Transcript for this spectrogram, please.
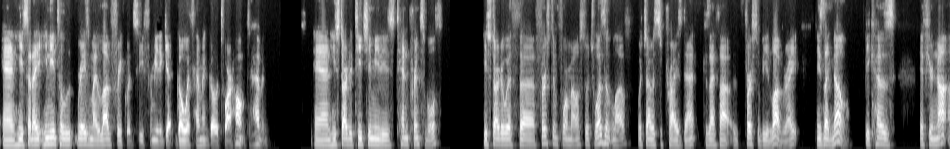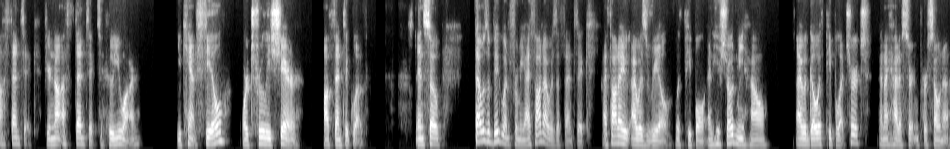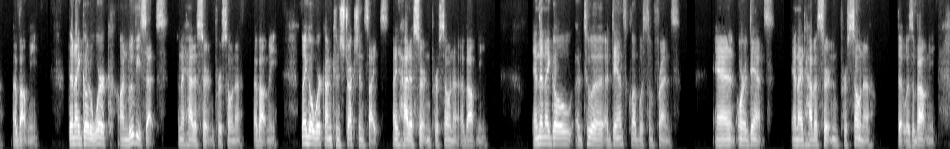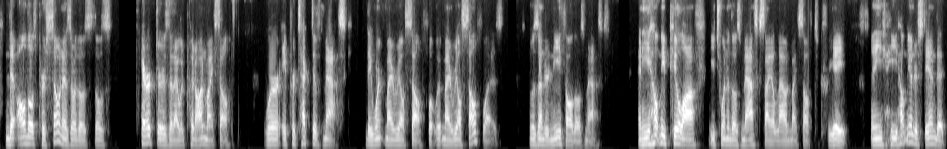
and he said I, he needed to raise my love frequency for me to get go with him and go to our home to heaven. And he started teaching me these 10 principles. He started with uh, first and foremost which wasn't love which i was surprised at because i thought first would be love right? He's like no because if you're not authentic if you're not authentic to who you are you can't feel or truly share authentic love. And so that was a big one for me i thought i was authentic i thought i, I was real with people and he showed me how I would go with people at church and I had a certain persona about me. Then I go to work on movie sets and I had a certain persona about me. Then I go work on construction sites. I had a certain persona about me. And then I go uh, to a, a dance club with some friends and or a dance and I'd have a certain persona that was about me. That all those personas or those those characters that I would put on myself were a protective mask they weren't my real self. What, what my real self was was underneath all those masks. And he helped me peel off each one of those masks I allowed myself to create. And he, he helped me understand that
